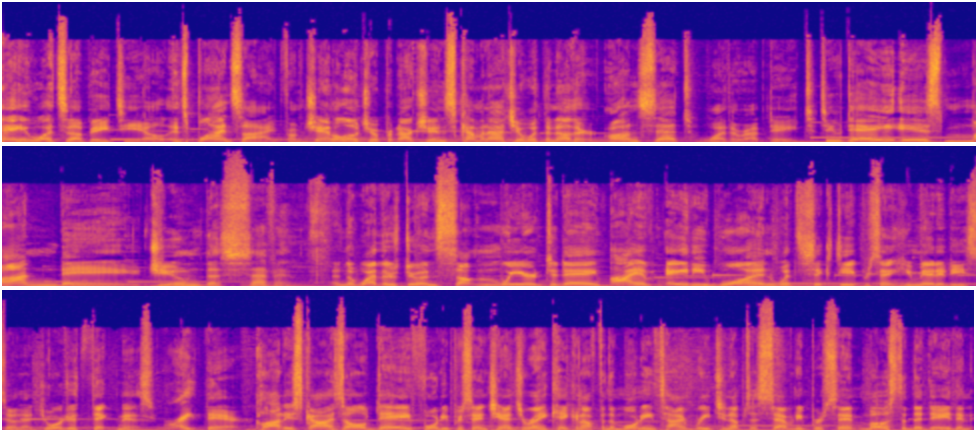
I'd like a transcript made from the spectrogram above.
Hey, what's up, ATL? It's Blindside from Channel Ocho Productions coming at you with another on-set weather update. Today is Monday, June the 7th, and the weather's doing something weird today. High of 81 with 68% humidity, so that Georgia thickness right there. Cloudy skies all day, 40% chance of rain kicking off in the morning time, reaching up to 70% most of the day, then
